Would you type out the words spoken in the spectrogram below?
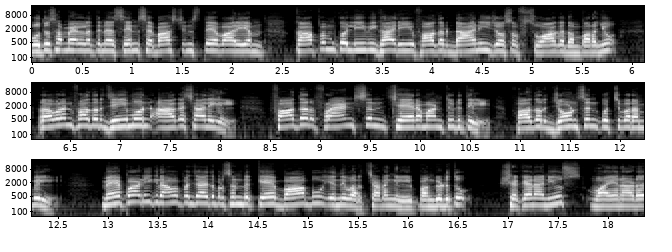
പൊതുസമ്മേളനത്തിന് സെന്റ് സെബാസ്റ്റ്യൻസ് ദേവാലയം കാപ്പം കൊല്ലി വികാരി ഫാദർ ഡാനി ജോസഫ് സ്വാഗതം പറഞ്ഞു. റവറൻ ഫാദർ ജെയ്മോൻ ആകശാലയിൽ ഫാദർ ഫ്രാൻസൺ ചേരമാൻ തുരുത്തിൽ father Johnson Kochuparambil Meppadi grama panchayat president K ബാബു എന്നിവർ ചടങ്ങിൽ പങ്കെടുത്തു. ഷെക്കന ന്യൂസ് വയനാട്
